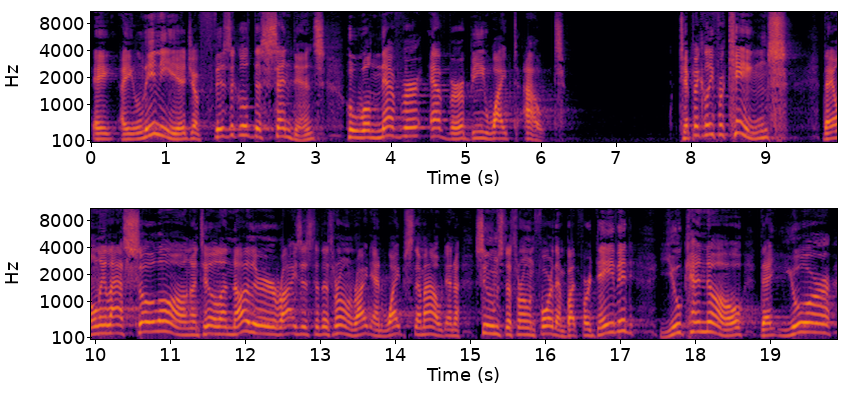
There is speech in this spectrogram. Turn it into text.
a, a lineage of physical descendants who will never, ever be wiped out. Typically, for kings, they only last so long until another rises to the throne, right, and wipes them out and assumes the throne for them. But for David, you can know that your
